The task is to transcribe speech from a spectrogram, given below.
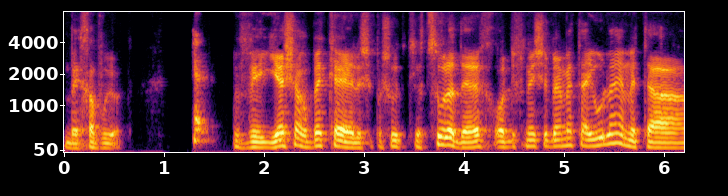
בחבויות. כן. ויש הרבה כאלה שפשוט יצאו לדרך עוד לפני שבאמת היו להם את ה...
